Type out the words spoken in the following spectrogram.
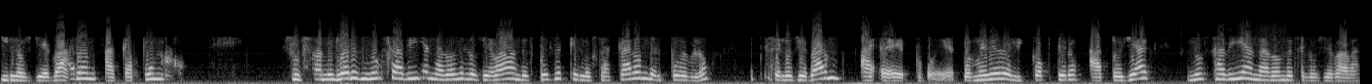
y los llevaron a Acapulco. Sus familiares no sabían a dónde los llevaban después de que los sacaron del pueblo, se los llevaron por, por, medio de helicóptero a Toyac, no sabían a dónde se los llevaban.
